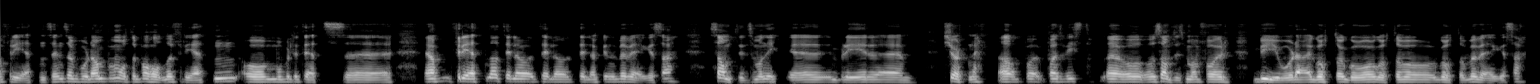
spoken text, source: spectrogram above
av, friheten sin. Så hvordan på en måte beholde friheten og mobilitets... Eh, ja, friheten da, til, å, til, å, til, å, kunne bevege seg, samtidig som man ikke blir kjørt ned ja, på, på, et vis. Og, og, Samtidig som man får byer hvor det er godt å gå og godt å, godt å bevege seg.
